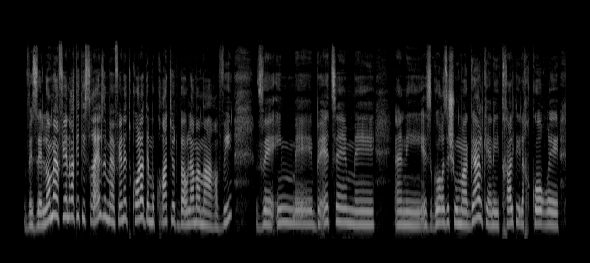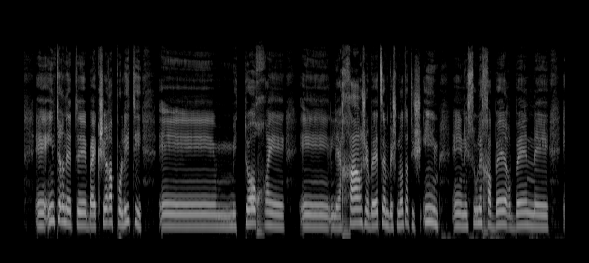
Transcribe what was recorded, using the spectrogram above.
וזה לא מאפיין רק את ישראל, זה מאפיין את כל הדמוקרטיות בעולם המערבי. ואם uh, בעצם uh, אני אסגור איזשהו מעגל, כי אני התחלתי לחקור uh, uh, אינטרנט uh, בהקשר הפוליטי, uh, מתוך, uh, uh, לאחר שבעצם בשנות ה-90 uh, ניסו לחבר בין uh, uh,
